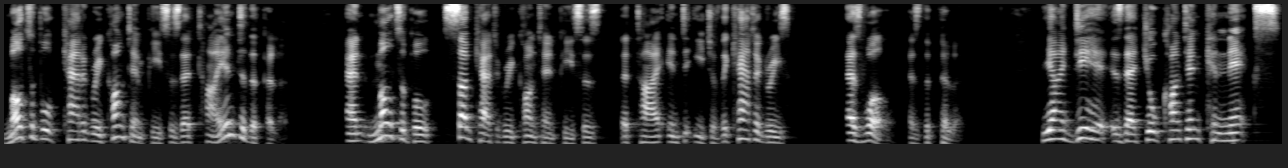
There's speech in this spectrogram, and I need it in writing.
multiple category content pieces that tie into the pillar, and multiple subcategory content pieces that tie into each of the categories as well as the pillar. The idea is that your content connects,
